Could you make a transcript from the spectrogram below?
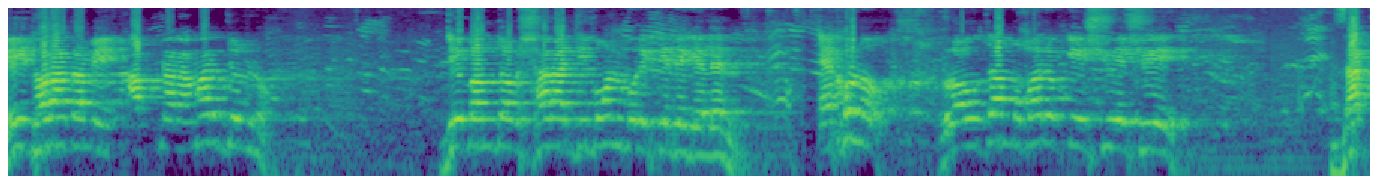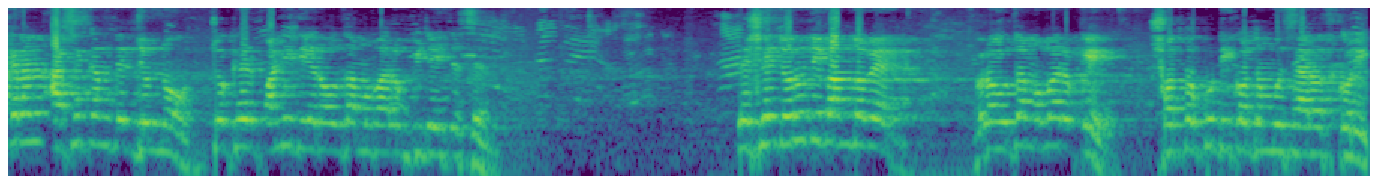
এই ধরা দামে আপনার আমার জন্য। যে বান্ধব সারা জীবন ভরে কেঁদে গেলেন, এখনও রওজা মোবারকে শুয়ে শুয়ে জাকেরান জন্য চোখের পানি দিয়ে রওজা মোবারক বিজাইতেছেন সেই জরুরি বান্ধবের রওজা মোবারকে শত কোটি কদম বসে আরজ করি।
